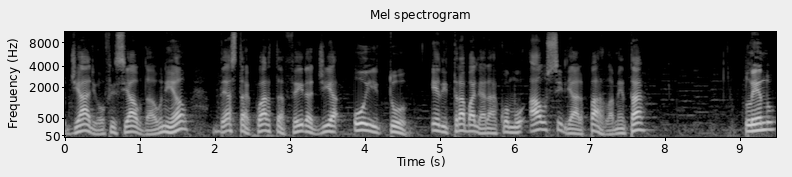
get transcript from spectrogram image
Diário Oficial da União, desta quarta-feira, dia 8. Ele trabalhará como auxiliar parlamentar, pleno,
